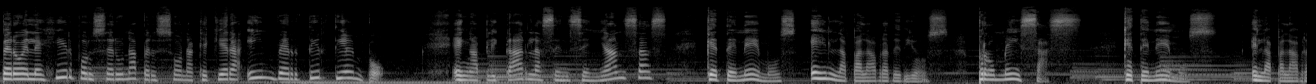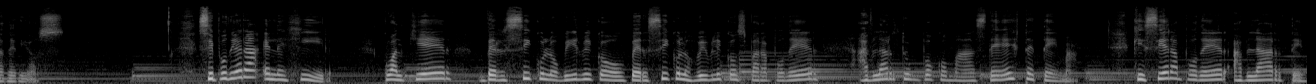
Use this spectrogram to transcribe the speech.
pero elegir por ser una persona que quiera invertir tiempo en aplicar las enseñanzas que tenemos en la palabra de Dios, promesas que tenemos en la palabra de Dios. Si pudiera elegir cualquier versículo bíblico o versículos bíblicos para poder hablarte un poco más de este tema. Quisiera poder hablarte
